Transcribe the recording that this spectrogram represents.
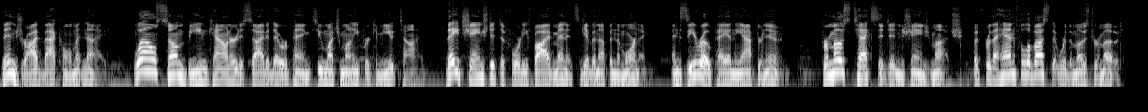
then drive back home at night. Well, some bean counter decided they were paying too much money for commute time. They changed it to 45 minutes given up in the morning, and zero pay in the afternoon. For most techs, it didn't change much, but for the handful of us that were the most remote,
